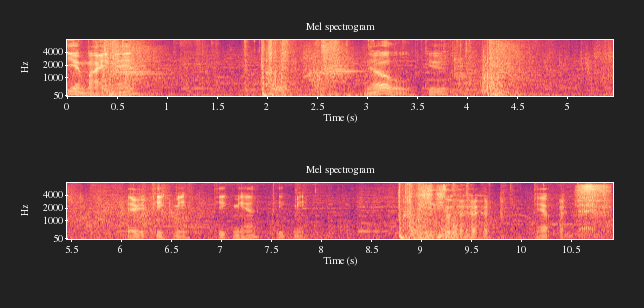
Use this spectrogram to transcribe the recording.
You mind, man? No, dude. There you peek me. Peek me, huh? Peek me. yep, I'm dead.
